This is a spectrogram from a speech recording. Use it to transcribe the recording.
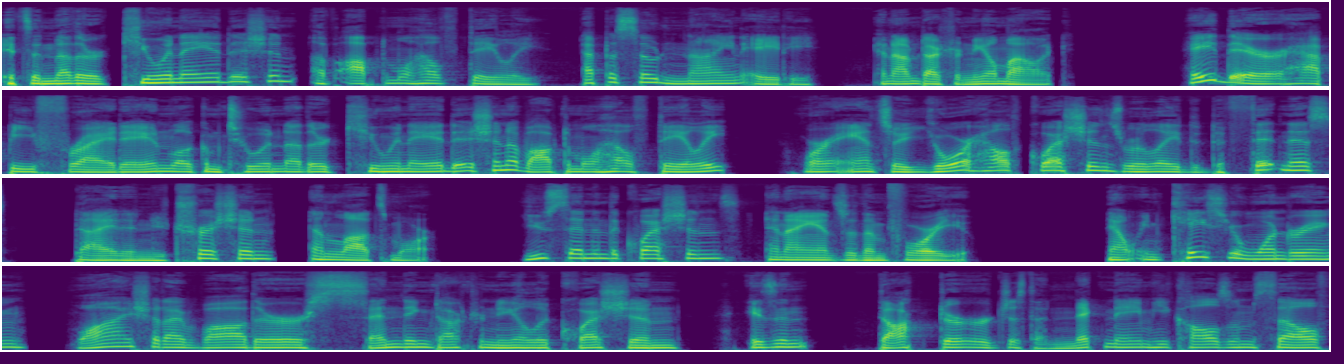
It's another Q&A edition of Optimal Health Daily, episode 980, and I'm Dr. Neal Malik. Hey there, happy Friday and welcome to another Q&A edition of Optimal Health Daily, where I answer your health questions related to fitness, diet and nutrition, and lots more. You send in the questions and I answer them for you. Now, in case you're wondering, why should I bother sending Dr. Neal a question? Isn't doctor just a nickname he calls himself?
